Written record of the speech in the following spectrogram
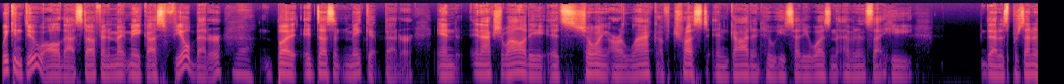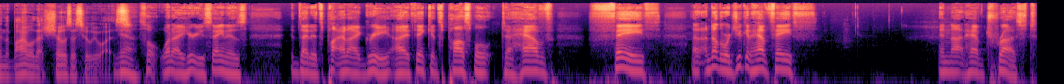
we can do all that stuff and it might make us feel better Yeah. but it doesn't make it better and in actuality it's showing our lack of trust in god and who he said he was and the evidence that he that is presented in the bible that shows us who he was Yeah. So what I hear you saying is that it's and I agree. I think it's possible to have faith. uh, In other words, you can have faith and not have trust,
